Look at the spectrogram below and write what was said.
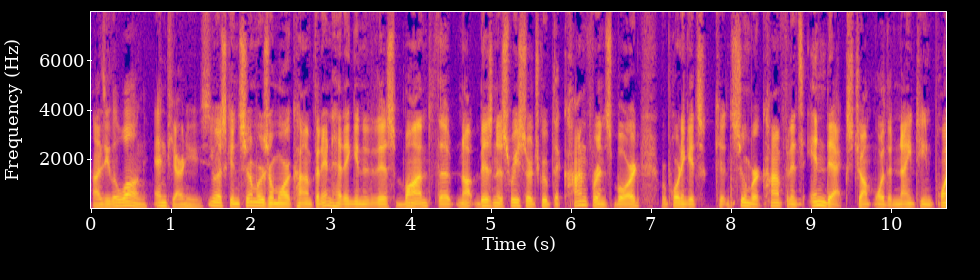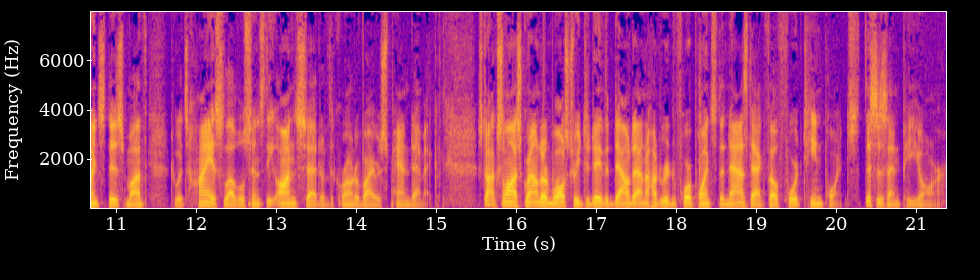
Hansi Lo Wang, NPR News. U.S. consumers are more confident heading into this month. The not business research group, the Conference Board, reporting its consumer confidence index jumped more than 19 points this month to its highest level since the onset of the coronavirus pandemic. Stocks lost ground on Wall Street today. The Dow down 104 points. The Nasdaq fell 14 points. This is NPR.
